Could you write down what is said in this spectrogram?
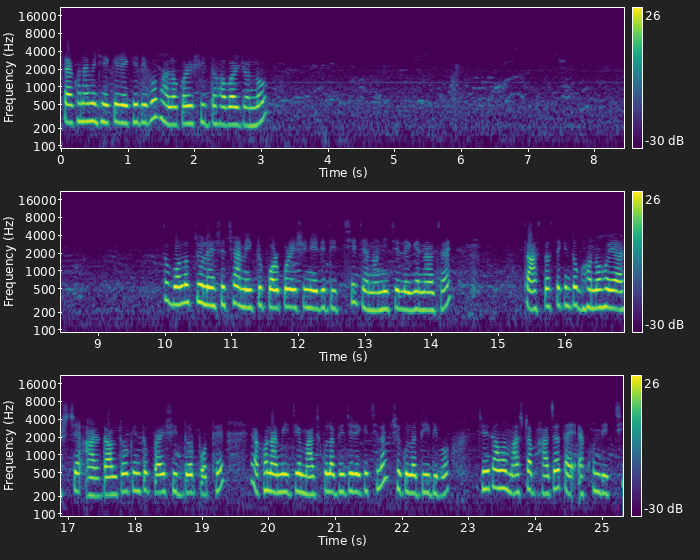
তো এখন আমি ঢেকে রেখে দিব, ভালো করে সিদ্ধ হবার জন্য। তো বলক চলে এসেছে, আমি একটু পরপর এসে নেড়ে দিচ্ছি, যেন নিচে লেগে না যায়। তো আস্তে আস্তে কিন্তু ঘন হয়ে আসছে আর ডালটাও কিন্তু প্রায় সিদ্ধর পথে। এখন আমি যে মাছগুলো ভেজে রেখেছিলাম, সেগুলো দিয়ে দিব। যেহেতু আমার মাছটা ভাজা, তাই এখন দিচ্ছি।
